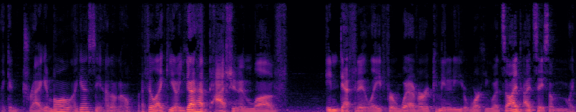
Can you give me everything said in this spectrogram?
Like a Dragon Ball, I guess. Yeah, I don't know. I feel like you know you gotta have passion and love indefinitely for whatever community you're working with. So I'd, I'd say something like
